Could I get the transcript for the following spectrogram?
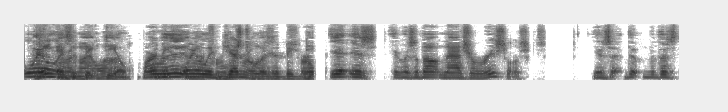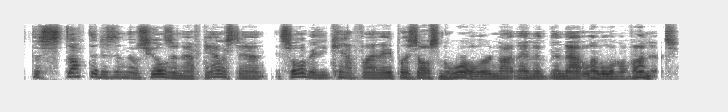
oil is a big 9/11. deal Why i mean oil in general is a big deal It is. It was about natural resources. Is the, the the stuff that is in those hills in Afghanistan? Some of it you can't find anyplace else in the world, or not in, in that level of abundance.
